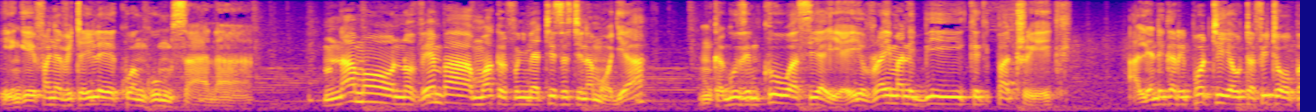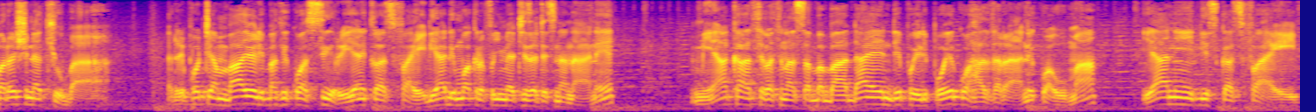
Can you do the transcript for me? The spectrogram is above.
ingefanya vita ile kuwa ngumu sana. Mnamo Novemba mwaka 1961, mkaguzi mkuu wa CIA Raymond B. Kirkpatrick aliandika ripoti ya utafiti wa operation ya Cuba. Ripoti ambayo ilibaki kwa siri, yani classified, hadi mwaka 1998, miaka 37 baadaye ndipo ilipowekwa hadharani kwa umma, yani disclassified.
